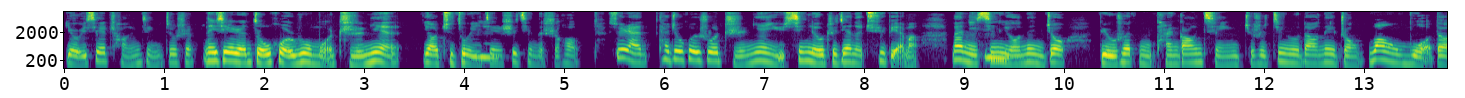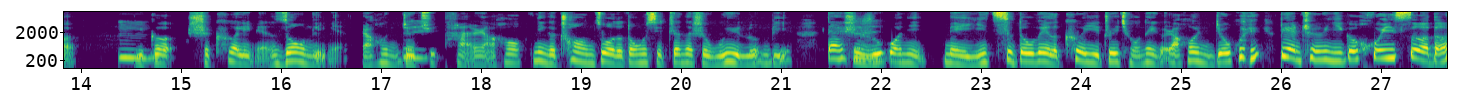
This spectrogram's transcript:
有一些场景，就是那些人走火入魔，执念。要去做一件事情的时候，虽然他就会说执念与心流之间的区别嘛，那你心流，那你就比如说你弹钢琴，就是进入到那种忘我的。一个时刻里面，zone 里面，然后你就去弹，然后那个创作的东西真的是无与伦比。但是如果你每一次都为了刻意追求那个，然后你就会 变成一个灰色的、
